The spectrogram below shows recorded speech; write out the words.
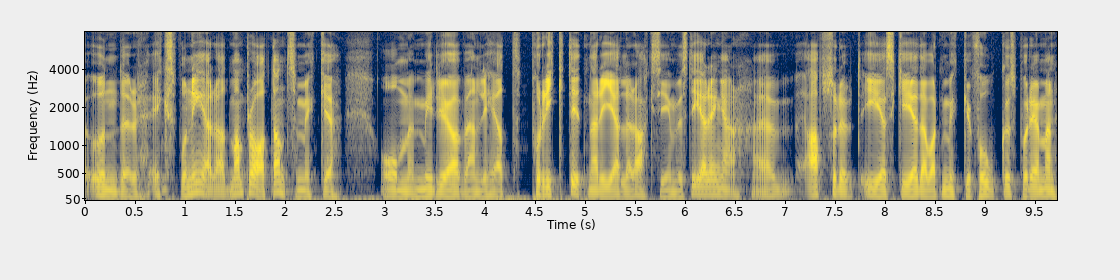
underexponerad. Man pratar inte så mycket om miljövänlighet på riktigt när det gäller aktieinvesteringar. Eh, absolut, ESG, det har varit mycket fokus på det, men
